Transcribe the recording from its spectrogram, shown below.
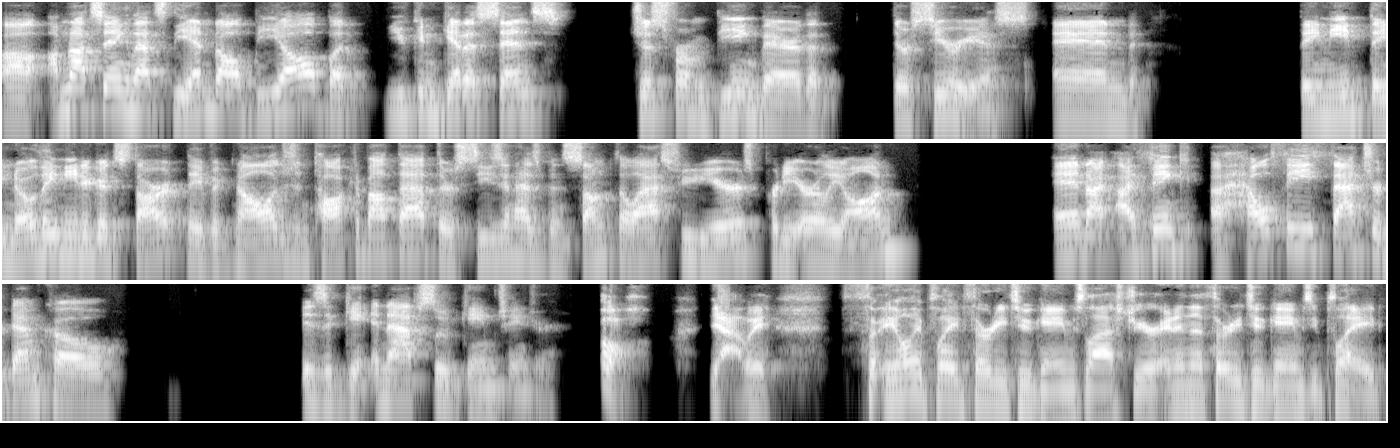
uh, I'm not saying that's the end all be all, but you can get a sense just from being there that they're serious and they need they know they need a good start. They've acknowledged and talked about that. Their season has been sunk the last few years pretty early on. And I, I think a healthy Thatcher Demko is a ga- an absolute game changer. Oh, yeah. We, he only played 32 games last year, and in the 32 games he played,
